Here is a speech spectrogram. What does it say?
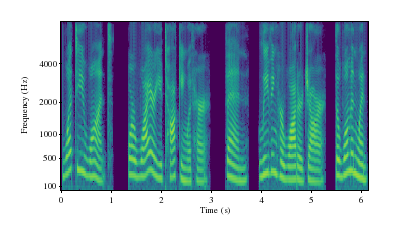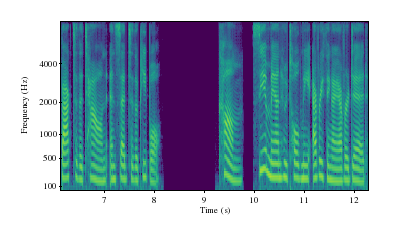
What do you want? Or why are you talking with her? Then, leaving her water jar, the woman went back to the town and said to the people, Come, see a man who told me everything I ever did.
